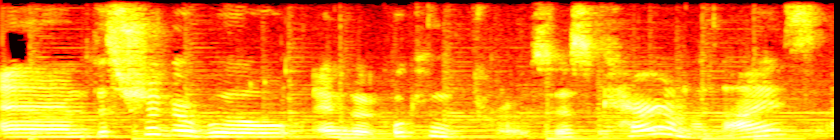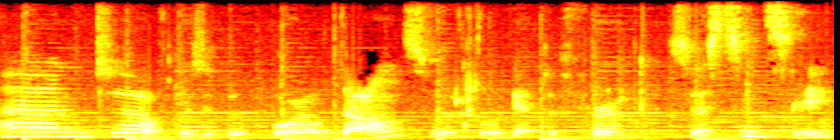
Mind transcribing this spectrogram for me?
And the sugar will, in the cooking process, caramelize and uh, of course it will boil down so it will get a firm consistency.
